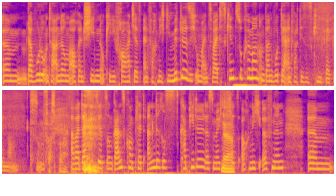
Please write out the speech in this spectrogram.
Ähm, da wurde unter anderem auch entschieden, okay, die Frau hat jetzt einfach nicht die Mittel, sich um ein zweites Kind zu kümmern und dann wurde der einfach dieses Kind weggenommen. Das ist unfassbar. Aber das ist jetzt so ein ganz komplett anderes Kapitel, das möchte ja. ich jetzt auch nicht öffnen. Ähm,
